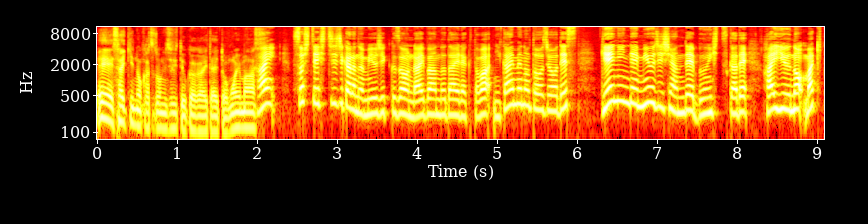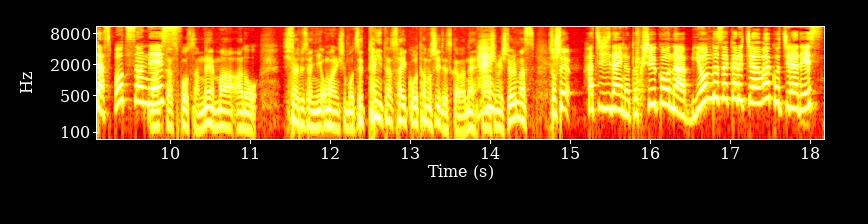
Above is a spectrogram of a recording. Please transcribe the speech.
えー最近の活動について伺いたいと思います。はい。そして7時からのミュージックゾーンライブダイレクトは2回目の登場です。芸人でミュージシャンで文筆家で俳優の牧田スポーツさんですマスター。スポーツさんね、まあ、あの久々にお会いしても絶対に最高楽しいですからね、い楽しみにしております。そして8時台の特集コーナービヨンドザカルチャーはこちらです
